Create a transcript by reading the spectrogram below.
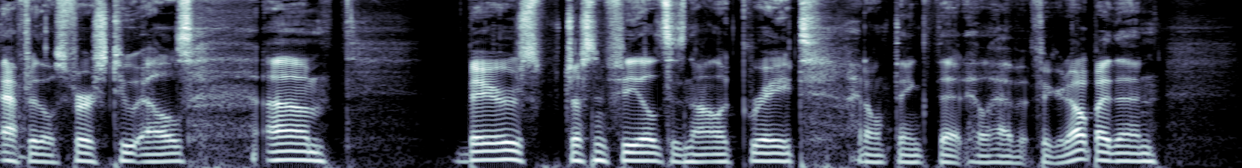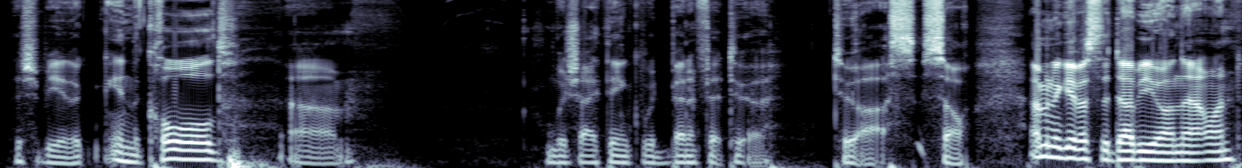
after those first two L's. Um, Bears, Justin Fields has not looked great. I don't think that he'll have it figured out by then. This should be in the, in the cold, um, which I think would benefit to to us. So I'm going to give us the W on that one.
